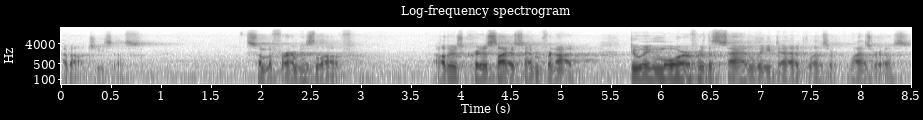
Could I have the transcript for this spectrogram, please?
about Jesus. Some affirm his love, others criticize him for not doing more for the sadly dead Lazarus.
